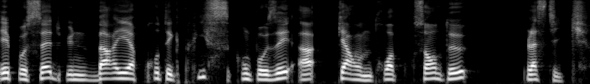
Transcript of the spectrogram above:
et possède une barrière protectrice composée à 43% de plastique.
